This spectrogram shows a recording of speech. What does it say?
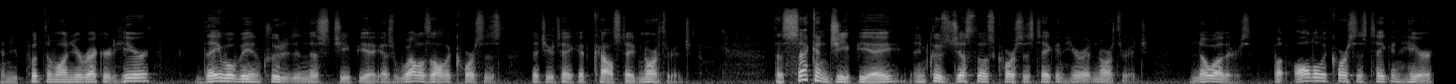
and you put them on your record here, they will be included in this GPA, as well as all the courses that you take at Cal State Northridge. The second GPA includes just those courses taken here at Northridge, no others. But all of the courses taken here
